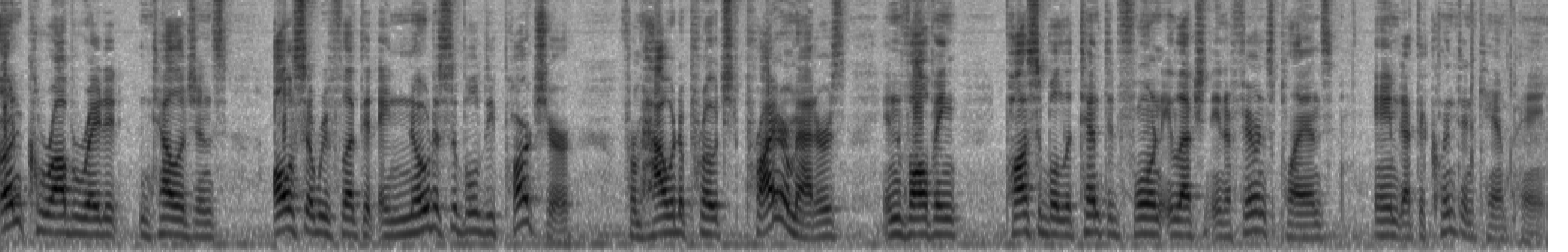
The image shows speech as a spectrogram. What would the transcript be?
uncorroborated intelligence also reflected a noticeable departure from how it approached prior matters involving possible attempted foreign election interference plans aimed at the Clinton campaign.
